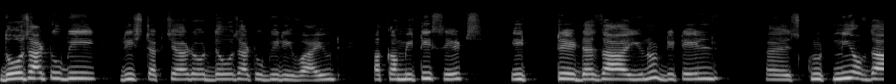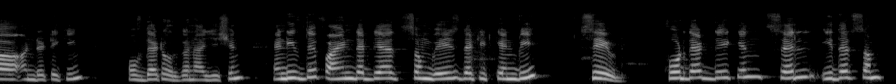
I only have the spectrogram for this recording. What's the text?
Those are to be restructured or those are to be revived. A committee sits. It does a you know detailed uh, scrutiny of the undertaking of that organization. And if they find that there are some ways that it can be saved for that they can sell either some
